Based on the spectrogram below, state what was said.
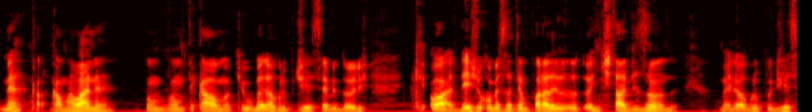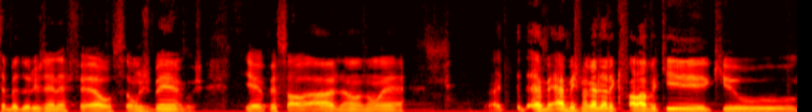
né? Cal- Calma lá, né? Vamos, vamos ter calma, que o melhor grupo de recebedores. que- ó, desde o começo da temporada a gente tá avisando. O melhor grupo de recebedores da NFL são os Bengals. E aí o pessoal, ah, não, não é. É é a mesma galera que falava que, que, o,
